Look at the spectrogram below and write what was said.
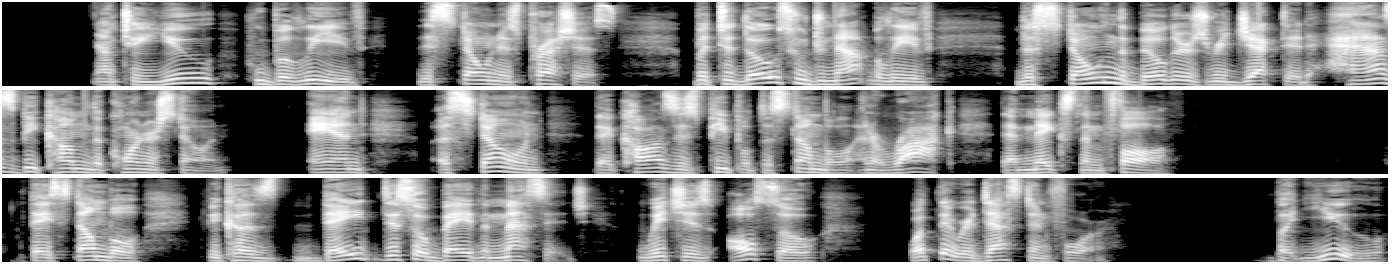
Now, to you who believe, this stone is precious. But to those who do not believe, the stone the builders rejected has become the cornerstone, and a stone that causes people to stumble, and a rock that makes them fall. They stumble because they disobey the message, which is also what they were destined for. But you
